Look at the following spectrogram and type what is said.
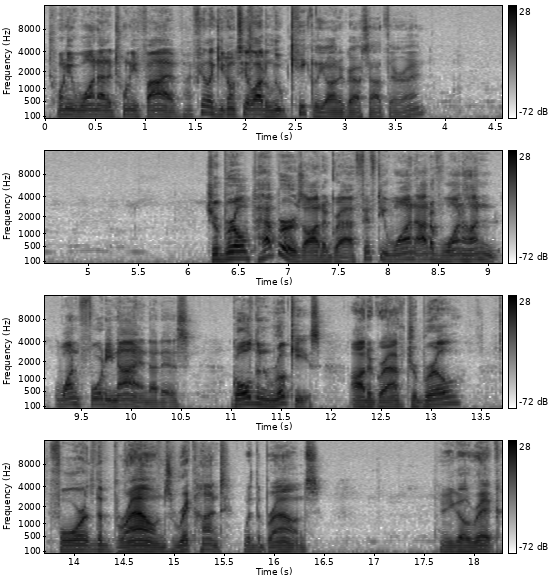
21 out of 25. I feel like you don't see a lot of Luke Kuechly autographs out there, right? Jabril Peppers autograph, 51 out of 100, 149, that is. Golden Rookies autograph, Jabril for the Browns. Rick Hunt with the Browns. There you go, Rick.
